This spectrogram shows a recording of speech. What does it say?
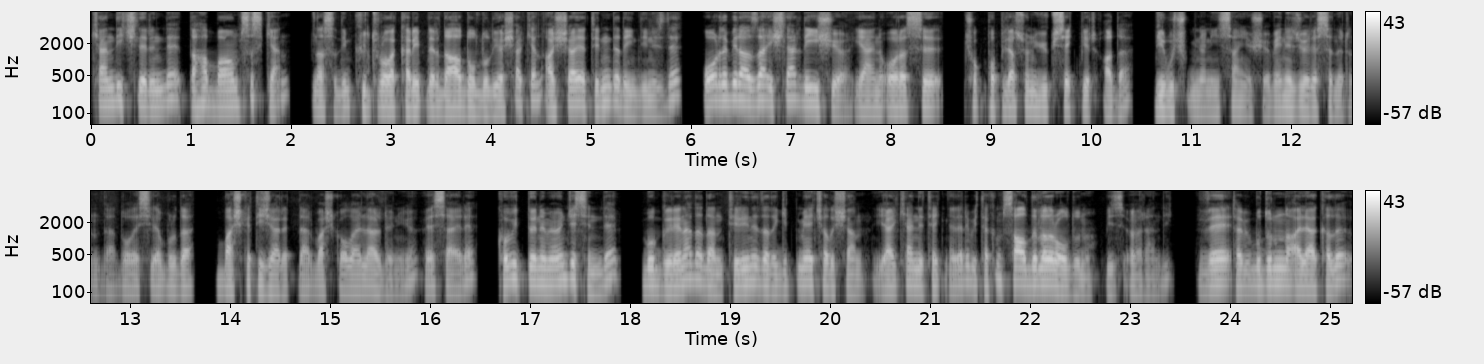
kendi içlerinde daha bağımsızken nasıl diyeyim kültür olarak Karayipleri daha dolu dolu yaşarken aşağıya Trinidad'a indiğinizde orada biraz daha işler değişiyor. Yani orası çok popülasyonu yüksek bir ada. Bir buçuk milyon insan yaşıyor Venezuela sınırında. Dolayısıyla burada başka ticaretler, başka olaylar dönüyor vesaire. Covid dönemi öncesinde bu Grenada'dan Trinidad'a gitmeye çalışan yelkenli teknelere bir takım saldırılar olduğunu biz öğrendik. Ve tabii bu durumla alakalı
